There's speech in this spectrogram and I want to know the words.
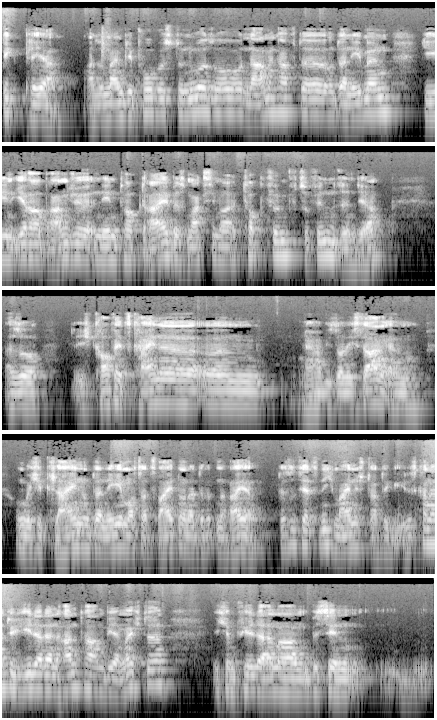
Big Player. Also in meinem Depot wirst du nur so namenhafte Unternehmen, die in ihrer Branche in den Top 3 bis maximal Top 5 zu finden sind, ja. Also ich kaufe jetzt keine, ähm, ja, wie soll ich sagen, ähm, irgendwelche kleinen Unternehmen aus der zweiten oder dritten Reihe. Das ist jetzt nicht meine Strategie. Das kann natürlich jeder dann handhaben, wie er möchte. Ich empfehle da immer ein bisschen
